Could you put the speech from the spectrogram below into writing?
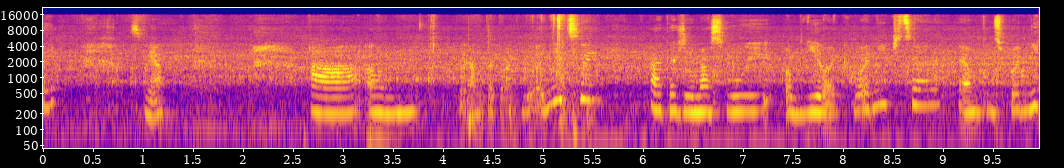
Směl. A um, mám takovou lednici a každý má svůj oddílek v ledničce, já mám ten spodní.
